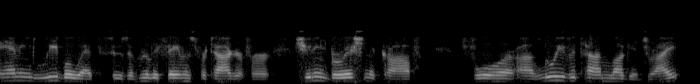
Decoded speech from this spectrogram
annie leibovitz who's a really famous photographer shooting baryshnikov for uh, louis vuitton luggage right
